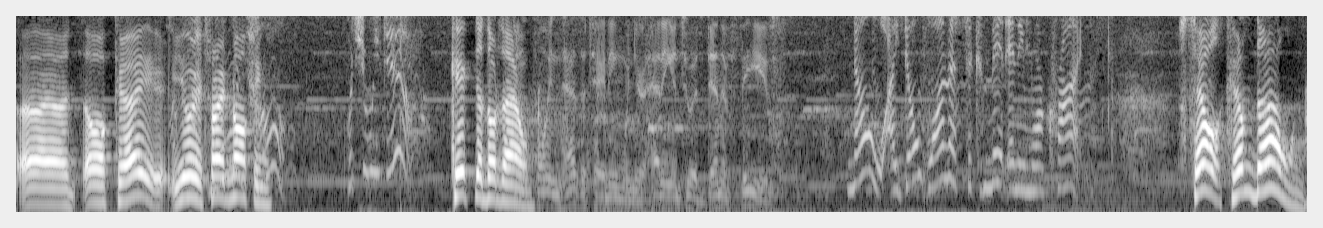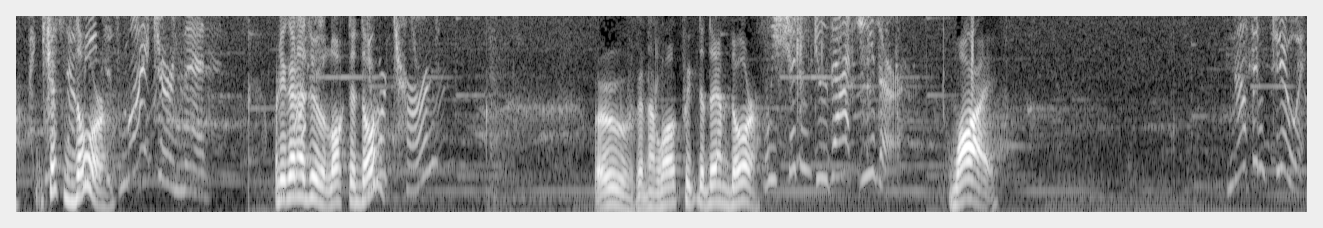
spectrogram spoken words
Uh, okay. Looks Yuri like tried no knocking. home. What should we do? Kick the door No down. point in hesitating when you're heading into a den of thieves. No, I don't want us to commit any more crimes. Still, calm down. I Check the door. it's my turn then. What are you gonna do? Lock the Your door? turn? Ooh, gonna lock pick the damn door. We shouldn't do that either. Why? Nothing to it.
